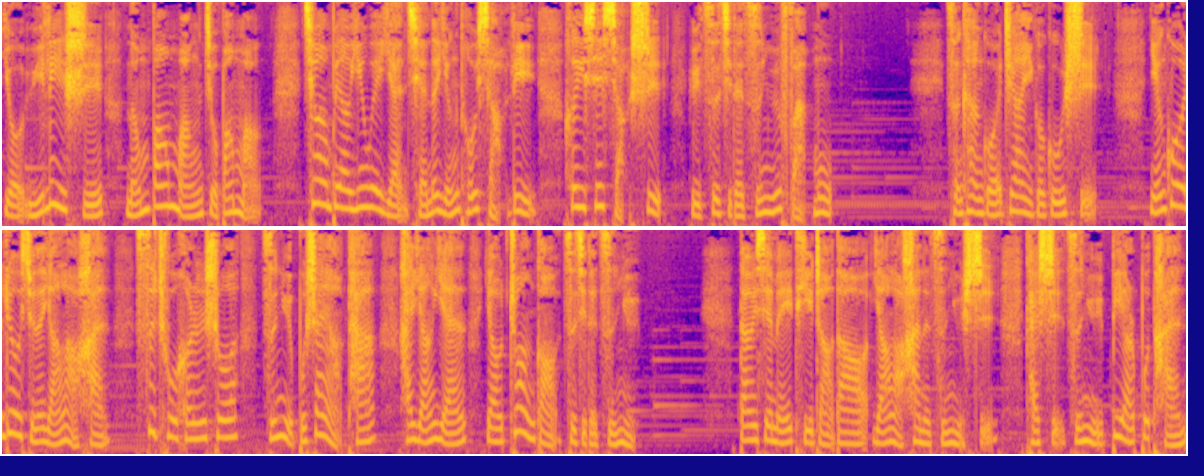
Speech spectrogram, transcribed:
有余力时能帮忙就帮忙，千万不要因为眼前的蝇头小利和一些小事与自己的子女反目。曾看过这样一个故事：年过六旬的杨老汉四处和人说子女不赡养他，还扬言要状告自己的子女。当一些媒体找到杨老汉的子女时，开始子女避而不谈，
